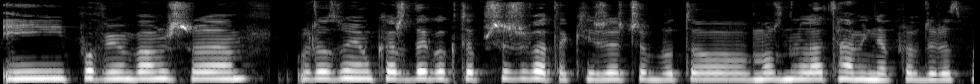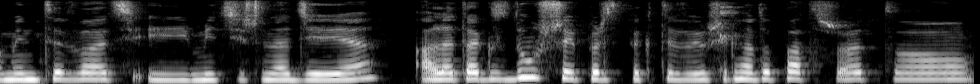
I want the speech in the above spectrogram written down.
I powiem wam, że rozumiem każdego, kto przeżywa takie rzeczy, bo to można latami naprawdę rozpamiętywać i mieć jeszcze nadzieję, ale tak z dłuższej perspektywy, już jak na to patrzę, to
